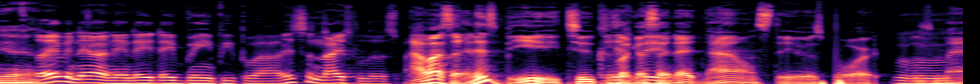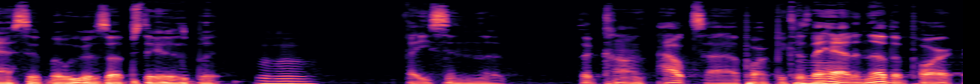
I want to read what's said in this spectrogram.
Yeah. So every now and then they, they bring people out. It's a nice little spot. I must say, and it's big too, because It's like I said, that downstairs part was massive, but we was upstairs, but facing the the con- outside part because they mm-hmm. had another part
